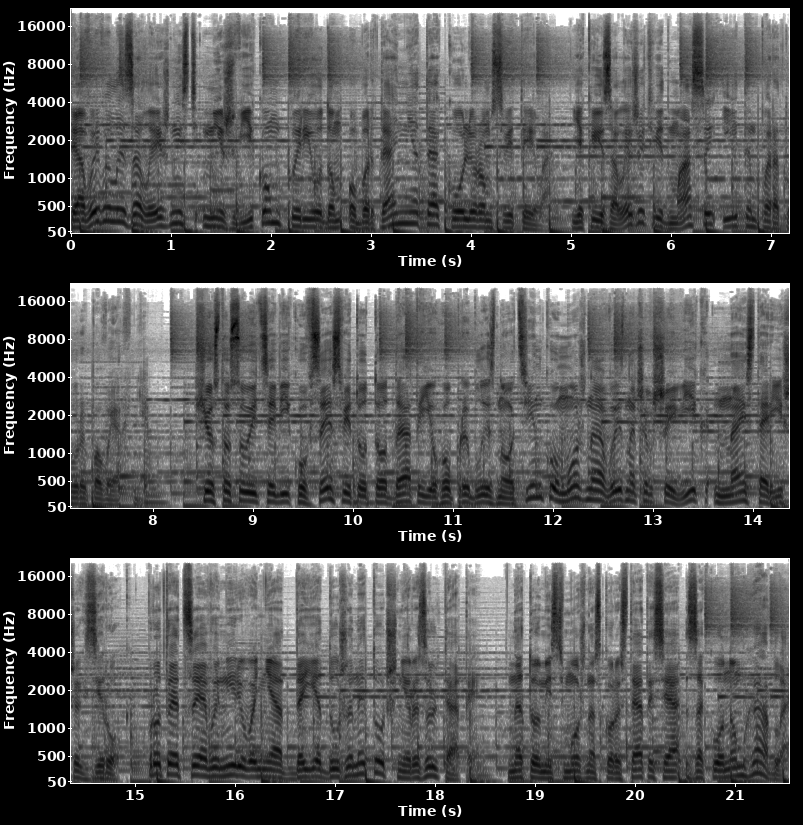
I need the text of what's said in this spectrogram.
та вивели залежність між віком, періодом обертання та кольором світила, який залежить від маси і температури поверхні. Що стосується віку Всесвіту, то дати його приблизну оцінку можна, визначивши вік найстаріших зірок. Проте це вимірювання дає дуже неточні результати. Натомість можна скористатися законом Габла,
